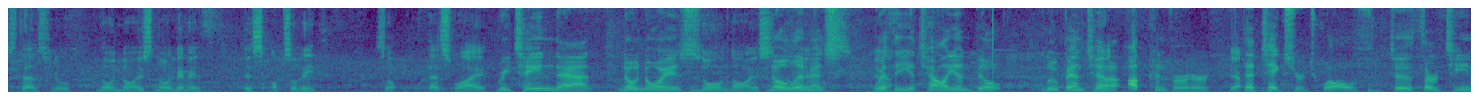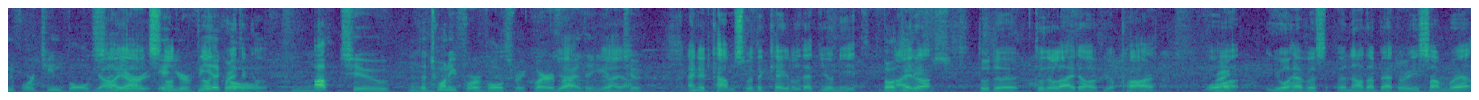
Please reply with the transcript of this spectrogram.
stealth loop, no noise, no limit, is obsolete. So that's why Retain that, no noise, no noise, no, limits, with Yeah. the Italian built loop antenna Yeah. up converter Yeah. that takes your 12 to 13, 14 volts Yeah, in, your, in not- your vehicle critical. up to the 24 volts required by the uh, yeah. tuner. And it comes with a cable that you need, Both either to the to the lighter of your car, or Right. you have a another battery somewhere.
